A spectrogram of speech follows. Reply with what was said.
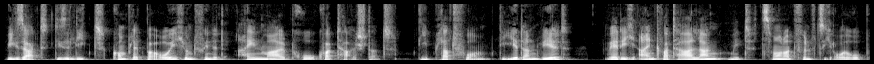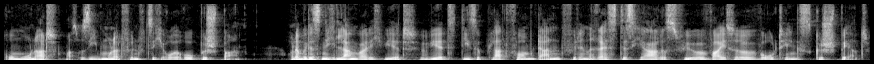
Wie gesagt, diese liegt komplett bei euch und findet einmal pro Quartal statt. Die Plattform, die ihr dann wählt, werde ich ein Quartal lang mit 250 Euro pro Monat, also 750 Euro besparen. Und damit es nicht langweilig wird, wird diese Plattform dann für den Rest des Jahres für weitere Votings gesperrt.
